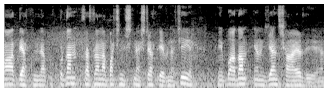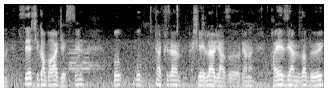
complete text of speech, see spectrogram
maddiyyətində, buradan səslənən Bakı Nəş- Nəşriyyat evinə ki, bu adam yəni gənc şairdir. Yəni istəyir ki, qabağa getsin. Bu bu təpkidən şeirlər yazır. Yəni poeziyamızda böyük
